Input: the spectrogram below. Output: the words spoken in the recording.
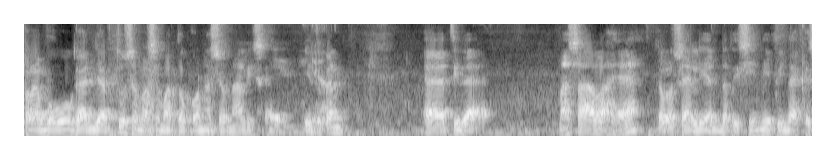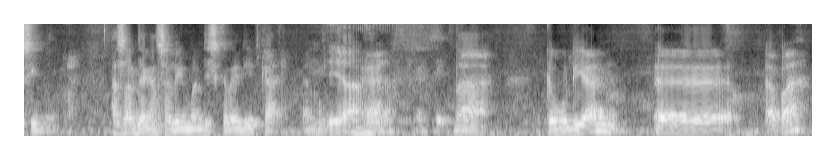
Prabowo Ganjar itu sama-sama tokoh nasionalis kan. Itu Iya. kan eh, tidak masalah ya kalau saya lihat dari sini pindah ke sini. Asal jangan saling mendiskreditkan kan gitu. Iya, ya. iya. Nah, kemudian eh, apa?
